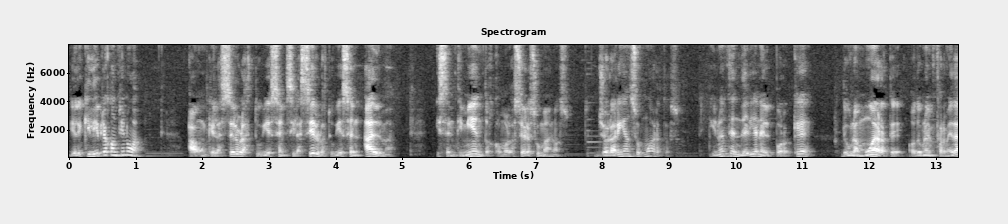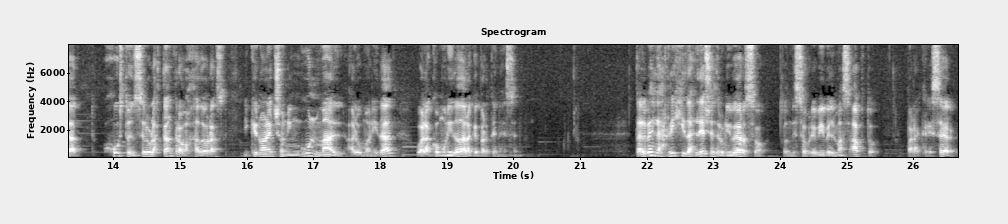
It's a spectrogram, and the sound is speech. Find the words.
y el equilibrio continúa. Aunque las células tuviesen, si las células tuviesen alma y sentimientos como los seres humanos, llorarían sus muertos y no entenderían el porqué de una muerte o de una enfermedad justo en células tan trabajadoras y que no han hecho ningún mal a la humanidad o a la comunidad a la que pertenecen. Tal vez las rígidas leyes del universo, donde sobrevive el más apto para crecer,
